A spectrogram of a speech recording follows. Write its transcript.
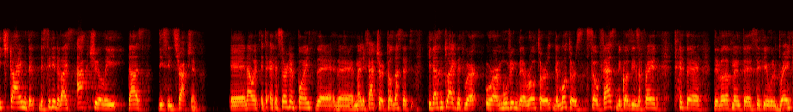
each time the, the CT device actually does this instruction. Uh, now, at, at, a certain point, the, the manufacturer told us that he doesn't like that we're we are moving the rotor, the motors so fast because he's afraid that the development uh, CT will break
